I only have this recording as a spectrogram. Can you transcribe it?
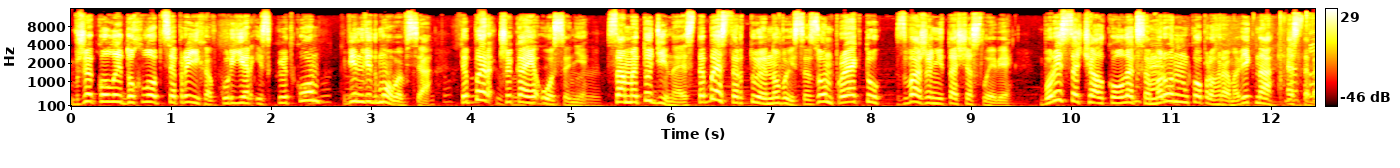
Вже коли до хлопця приїхав кур'єр із квитком, він відмовився. Тепер чекає осені. Саме тоді на СТБ стартує новий сезон проекту Зважені та щасливі. Борис Сачалко, Олекса Мироненко, програма Вікна СТБ.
